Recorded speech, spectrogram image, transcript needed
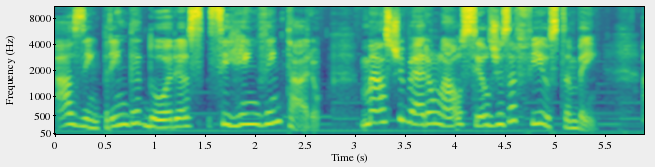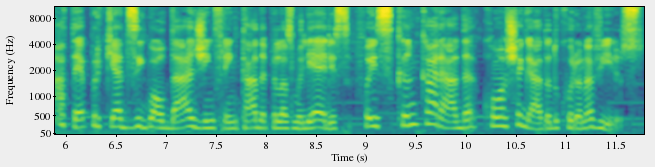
as empreendedoras se reinventaram, mas tiveram lá os seus desafios também. Até porque a desigualdade enfrentada pelas mulheres foi escancarada com a chegada do coronavírus.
